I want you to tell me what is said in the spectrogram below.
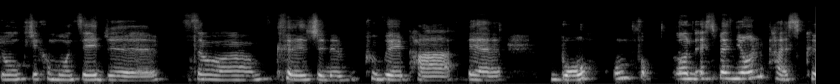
Donc, j'ai commencé de sentir que je ne pouvais pas faire bon en, en espagnol parce que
